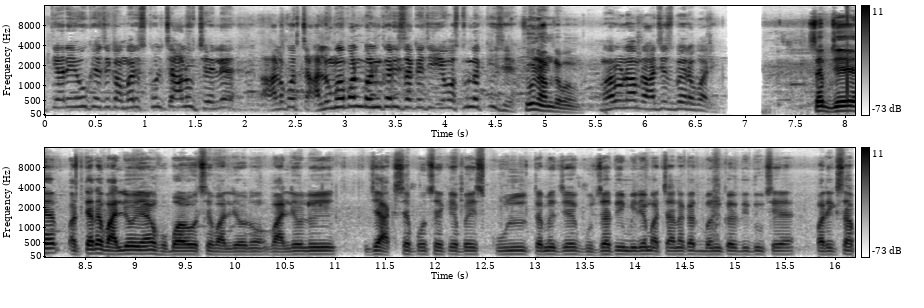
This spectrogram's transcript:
અત્યારે એવું કહે છે કે અમારી સ્કૂલ ચાલુ છે એટલે આ લોકો ચાલુમાં પણ બંધ કરી શકે છે. એ વસ્તુ નક્કી છે. શું નામ તમારું? મારું નામ રાજેશભાઈ રબારી. સાહેબ જે અત્યારે વાલીઓ અહીંયા હોબાળો છે વાલીઓનો વાલીઓની જે આક્ષેપો છે કે ભાઈ સ્કૂલ તમે જે ગુજરાતી મીડિયમ અચાનક જ બંધ કરી દીધું છે પરીક્ષા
